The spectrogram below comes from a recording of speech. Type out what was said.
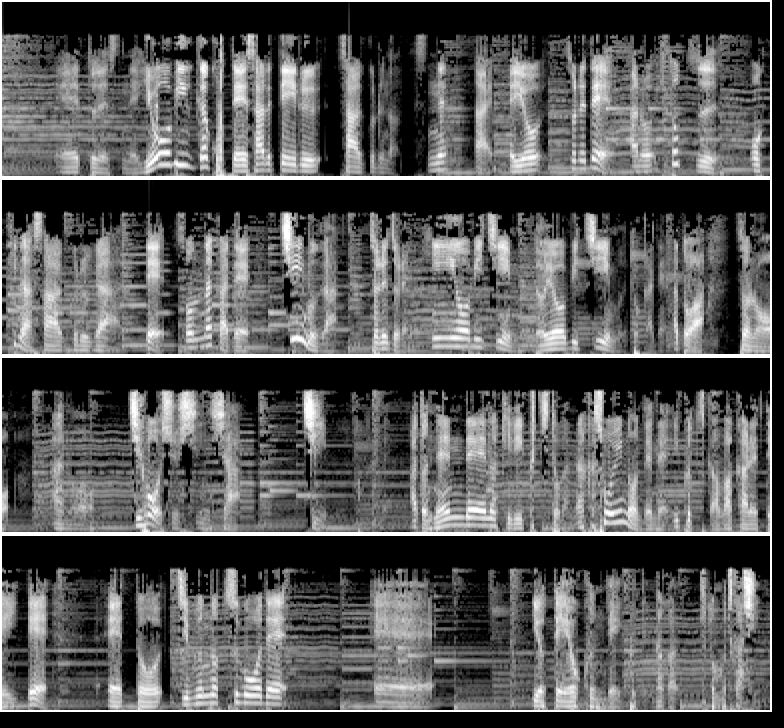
えっとですね、曜日が固定されているサークルなんですね。はい。よ、それで、あの、一つ、大きなサークルがあって、その中で、チームが、それぞれ、金曜日チーム、土曜日チームとかね、あとは、その、あの、地方出身者チームとかね、あと年齢の切り口とか、なんかそういうのでね、いくつか分かれていて、えっと、自分の都合で、えー、予定を組んでいくって、なんかちょっと難しい。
